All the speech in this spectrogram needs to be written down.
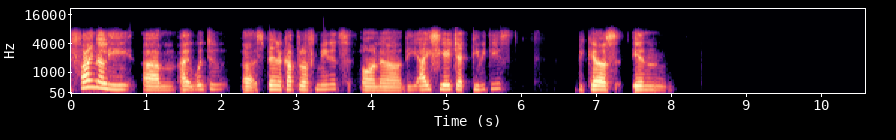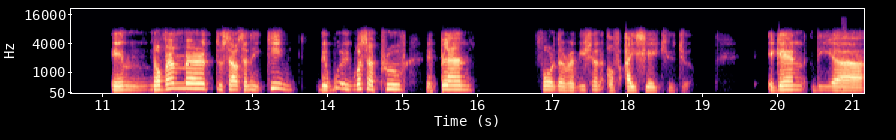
finally, um, I want to uh, spend a couple of minutes on uh, the ICH activities because in In November 2018, it was approved a plan for the revision of ICHQ2. Again, the uh,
